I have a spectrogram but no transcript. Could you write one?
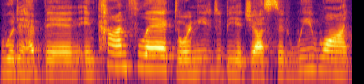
would have been in conflict or needed to be adjusted, we want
